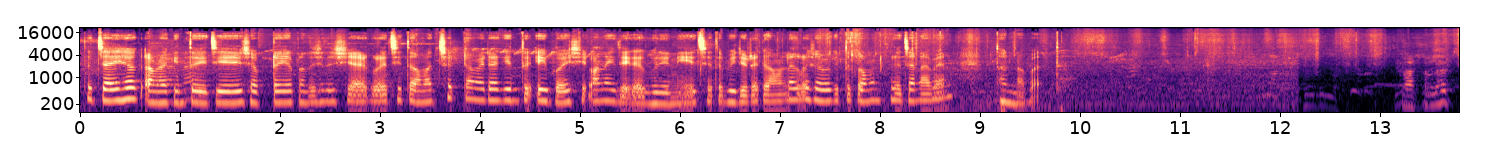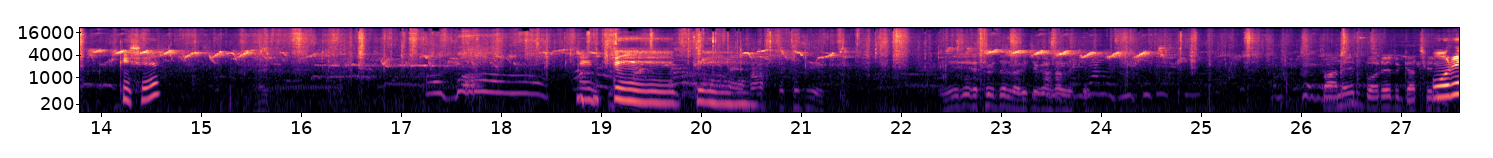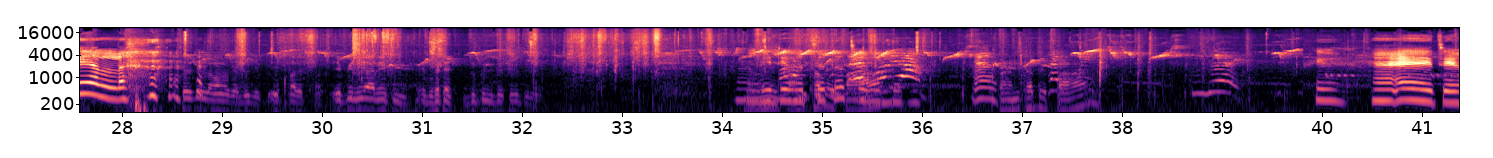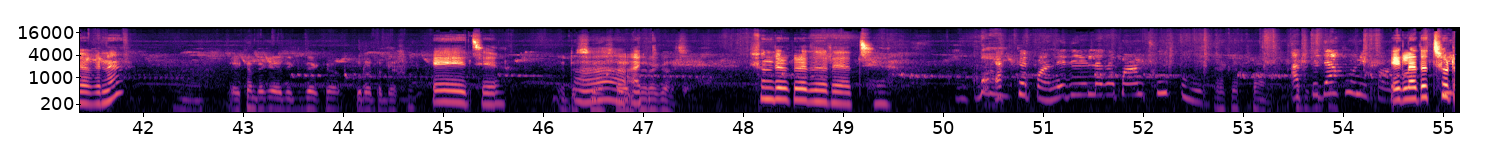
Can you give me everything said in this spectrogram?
তো যাই হোক আমরা কিন্তু এই যে সবটাই আপনাদের সাথে শেয়ার করেছি। তো আমার ছোট্ট মেয়েটা কিন্তু এই বয়সে অনেক জায়গায় ঘুরে নিয়েছে। তো ভিডিওটা কেমন লাগল সবাই কিন্তু কমেন্ট করে জানাবেন। ধন্যবাদ। কিসে? দে দে। পানের বরের গাছে ওরে আল্লাহ। ভিডিও হচ্ছে তো ছবি পান খাবে পান হ্যাঁ এই যে হবে না? এখান থেকে এদিক দেখে পুরোটা দেখো। এই যে। এটা সাইড সুন্দর করে ধরে আছে। একটা পানি দিয়ে লাগা পান ছুটু। একের পান। আজকে দেখো নি এগুলা তো ছোট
